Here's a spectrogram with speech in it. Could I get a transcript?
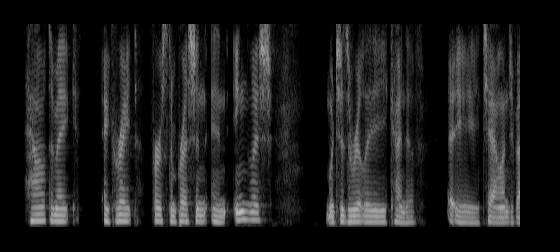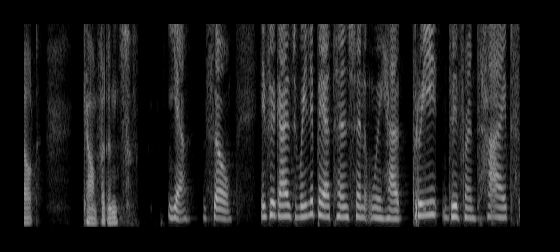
how to make a great first impression in English, which is really kind of a challenge about confidence. Yeah. So if you guys really pay attention, we have three different types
